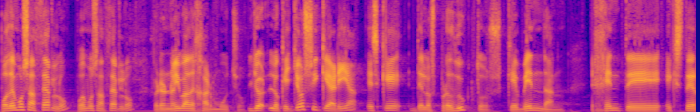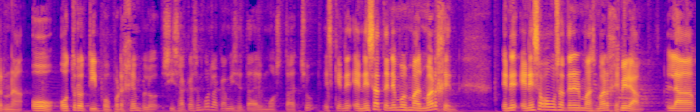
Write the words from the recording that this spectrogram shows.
podemos hacerlo, podemos hacerlo, pero no iba a dejar mucho. Yo, lo que yo sí que haría es que de los productos que vendan gente externa o otro tipo, por ejemplo, si sacásemos la camiseta del mostacho, es que en, esa tenemos más margen. En, en, esa vamos a tener más margen. Mira, la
